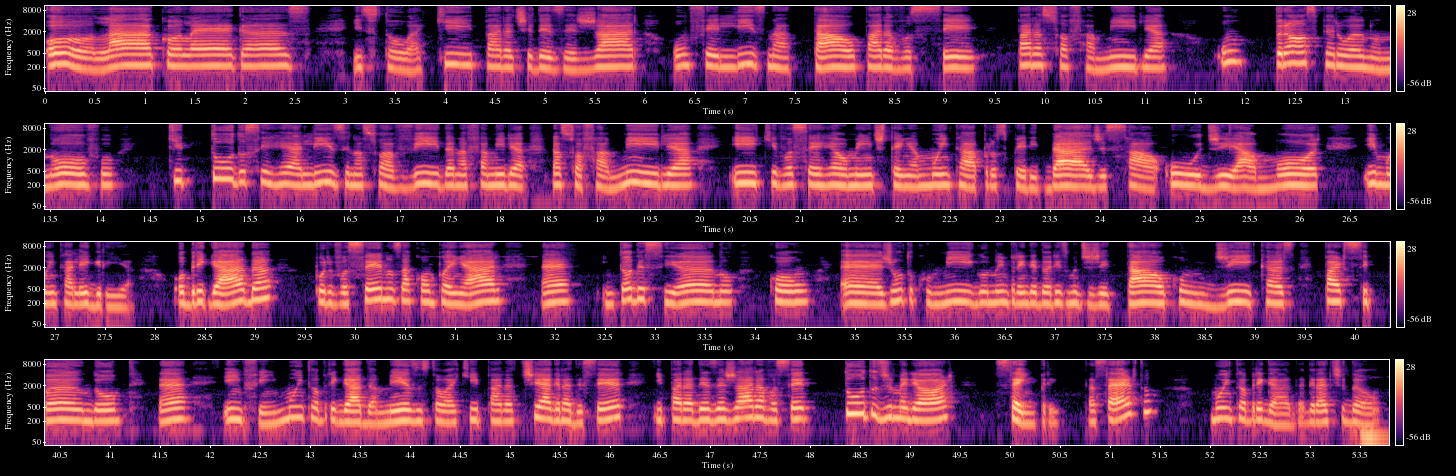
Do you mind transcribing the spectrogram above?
Olá, colegas! Estou aqui para te desejar um feliz Natal para você, para sua família, um próspero ano novo, que tudo se realize na sua vida, na família na sua família e que você realmente tenha muita prosperidade, saúde, amor e muita alegria. Obrigada por você nos acompanhar, né, em todo esse ano com eh, junto comigo no empreendedorismo digital, com dicas, participando, né, enfim, muito obrigada mesmo, estou aqui para te agradecer e para desejar a você tudo de melhor sempre, tá certo? Muito obrigada, gratidão.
